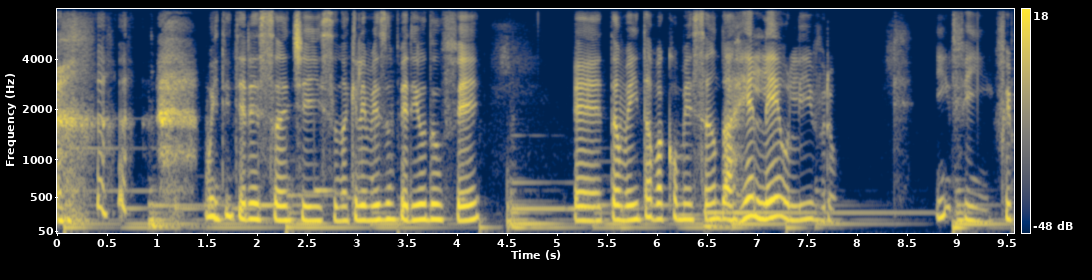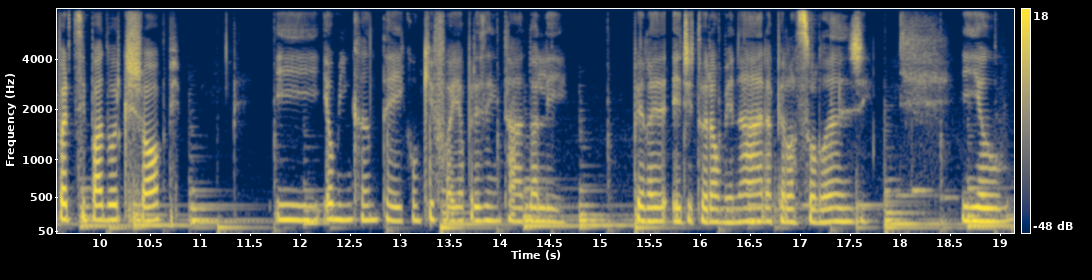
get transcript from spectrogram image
muito interessante isso. Naquele mesmo período, o Fê é, também estava começando a reler o livro. Enfim, fui participar do workshop e eu me encantei com o que foi apresentado ali pela editora Almenara, pela Solange. E eu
